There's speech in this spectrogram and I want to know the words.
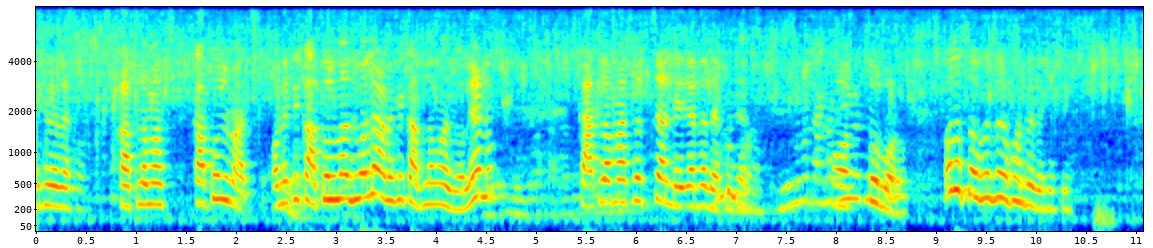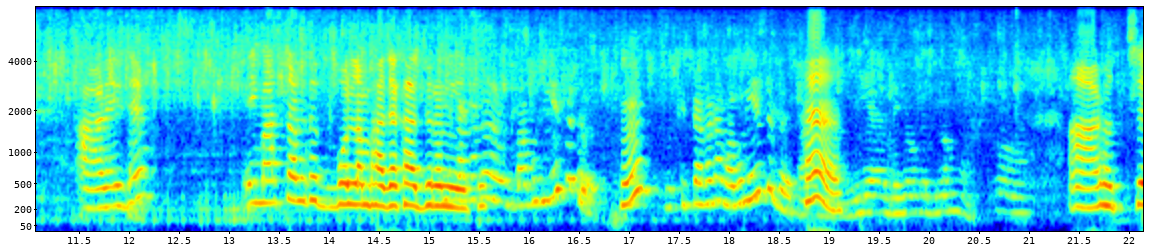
এখানে দেখো, কাতলা মাছ, কাতল মাছ। অনেকে কাতল মাছ বলে, অনেকে কাতলা মাছ বলে, জানো? কাতলা মাছ হচ্ছে, আর লেজাটা দেখো যাচ্ছে কত বড়। ও তো চৌকেশের ওখানটা দেখেছি। আর এই যে, এই মাছটা আমি তো বললাম, ভাজা খাওয়ার জন্য নিয়েছি। হুম? হ্যাঁ। আর হচ্ছে,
